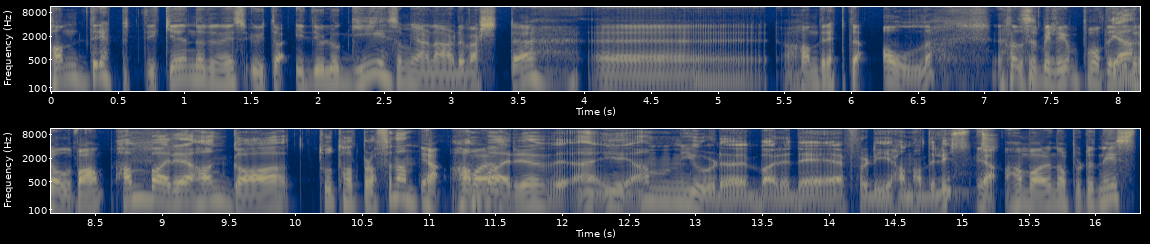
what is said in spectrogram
Han drepte ikke nødvendigvis ut av ideologi, som gjerne er det verste. Eh, han drepte alle. altså, det spiller på en måte Ja. ingen rolle for han. Han bare Han ga totalt blaffen, han. Ja, han han, bare eh, Han gjorde bare det fordi han hadde lyst. Ja, han var en opportunist.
